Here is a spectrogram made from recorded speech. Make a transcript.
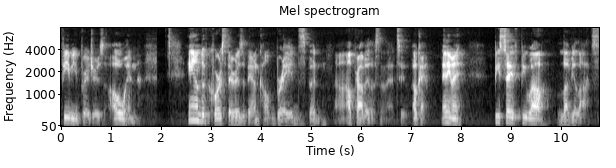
Phoebe Bridgers, Owen. And of course, there is a band called Braids, but I'll probably listen to that too. Okay, anyway, be safe, be well, love you lots.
